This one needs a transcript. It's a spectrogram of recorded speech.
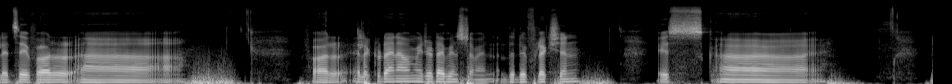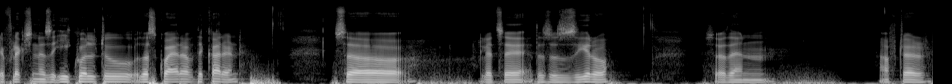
let's say for uh, for electrodynamometer type instrument the deflection is uh, deflection is equal to the square of the current. So let's say this is zero. So then after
